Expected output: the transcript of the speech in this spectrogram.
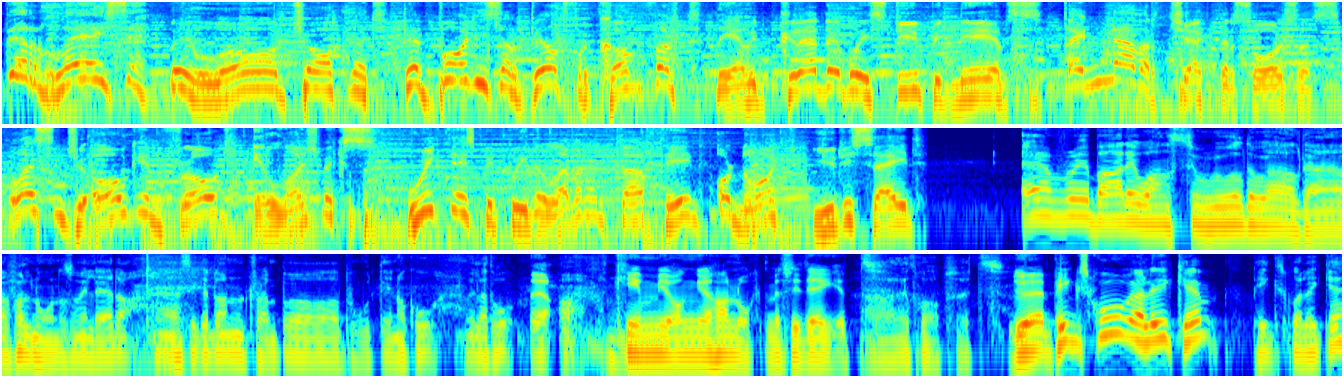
They're lazy. They love chocolate. Their bodies are built for comfort. They have incredibly stupid names. They never check their sources. Listen to Augie and Frode in Lunch Mix. Weekdays between 11 and 13 or not, you decide. Everybody wants to rule the world. Det er i hvert fall noen som vil det, da. Eh, Sikkert Donald Trump og Putin og co., vil jeg tro. Ja. Kim Jong har nok med sitt eget. Ja, det tror jeg absolutt. Du er piggsko eller ikke? Piggsko eller ikke?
